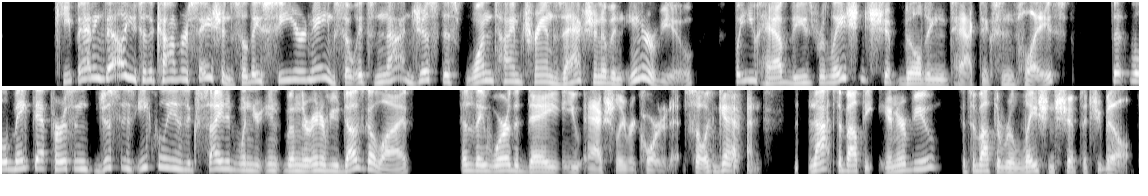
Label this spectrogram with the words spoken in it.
keep adding value to the conversation so they see your name. So it's not just this one time transaction of an interview, but you have these relationship building tactics in place that will make that person just as equally as excited when you in, when their interview does go live as they were the day you actually recorded it. So again, not about the interview, it's about the relationship that you build.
